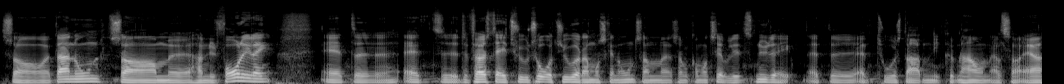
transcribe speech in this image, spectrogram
Så der er nogen, som øh, har nyt fordel af, at, øh, at øh, det første er i 2022, og der er måske nogen, som, øh, som kommer til at blive lidt snydt af, at, øh, at turstarten i København altså er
